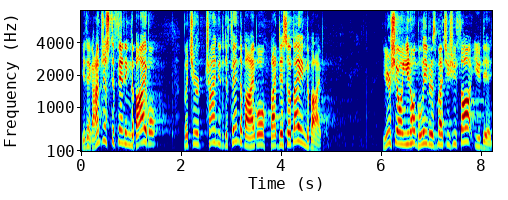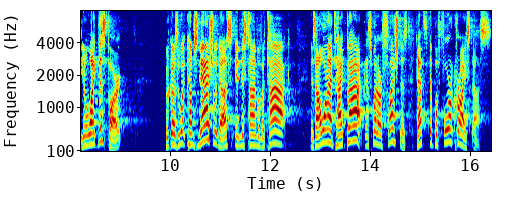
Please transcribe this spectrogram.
You think, I'm just defending the Bible, but you're trying to defend the Bible by disobeying the Bible. You're showing you don't believe it as much as you thought you did. You don't like this part because what comes naturally to us in this time of attack is I want to attack back. That's what our flesh does. That's the before Christ us.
